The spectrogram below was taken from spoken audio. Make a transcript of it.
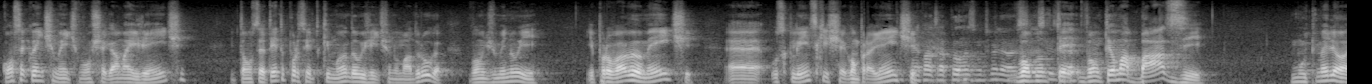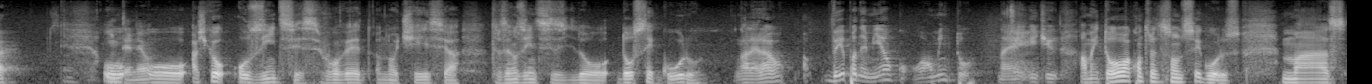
consequentemente vão chegar mais gente, então 70% que mandam o jeitinho no madruga vão diminuir. E provavelmente é, os clientes que chegam para a gente vão, ter, vão ter uma base muito melhor. O, Entendeu? O, acho que os índices, se for ver notícia, trazendo os índices do, do seguro, galera, veio a pandemia, aumentou. Né? A gente aumentou a contratação dos seguros. Mas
